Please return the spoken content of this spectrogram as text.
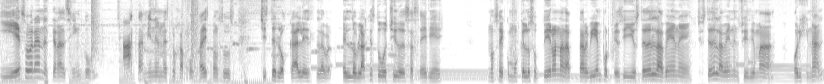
Y eso era en el canal 5. Ah, también el maestro Japosais con sus chistes locales. el doblaje estuvo chido de esa serie. No sé, como que lo supieron adaptar bien, porque si ustedes la ven, eh, si ustedes la ven en su idioma original,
